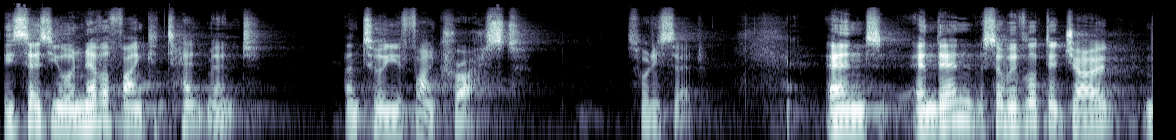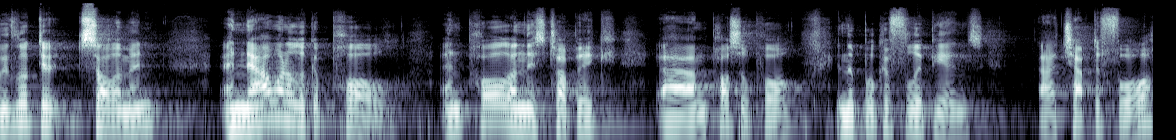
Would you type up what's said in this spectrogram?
he says, You will never find contentment until you find Christ. That's what he said. And, and then, so we've looked at Job, we've looked at Solomon, and now I want to look at Paul. And Paul on this topic, um, Apostle Paul, in the book of Philippians, uh, chapter 4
